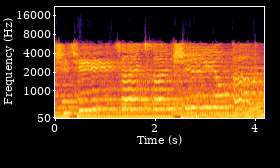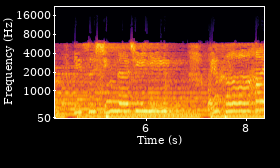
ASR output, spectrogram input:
失去才算是永恒。一次新的记忆，为何还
